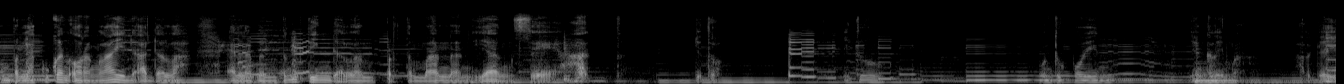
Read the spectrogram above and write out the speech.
memperlakukan orang lain adalah elemen penting dalam pertemanan yang sehat. Gitu. Itu untuk poin yang kelima, hargai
